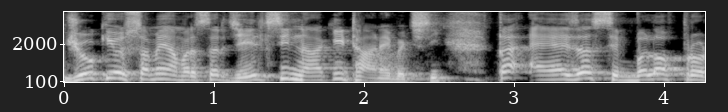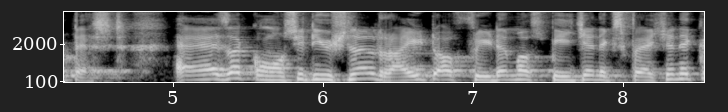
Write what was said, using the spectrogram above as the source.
ਜੋ ਕਿ ਉਸ ਸਮੇਂ ਅੰਮ੍ਰਿਤਸਰ ਜੇਲ੍ਹ 'ਚ ਸੀ ਨਾ ਕਿ ਥਾਣੇ ਵਿੱਚ ਸੀ। ਤਾਂ as a symbol of protest. As a constitutional right of freedom of speech and expression ek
